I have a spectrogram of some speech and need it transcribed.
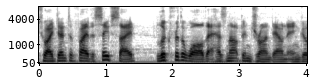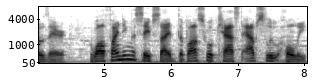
To identify the safe side, look for the wall that has not been drawn down and go there. While finding the safe side, the boss will cast Absolute Holy,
